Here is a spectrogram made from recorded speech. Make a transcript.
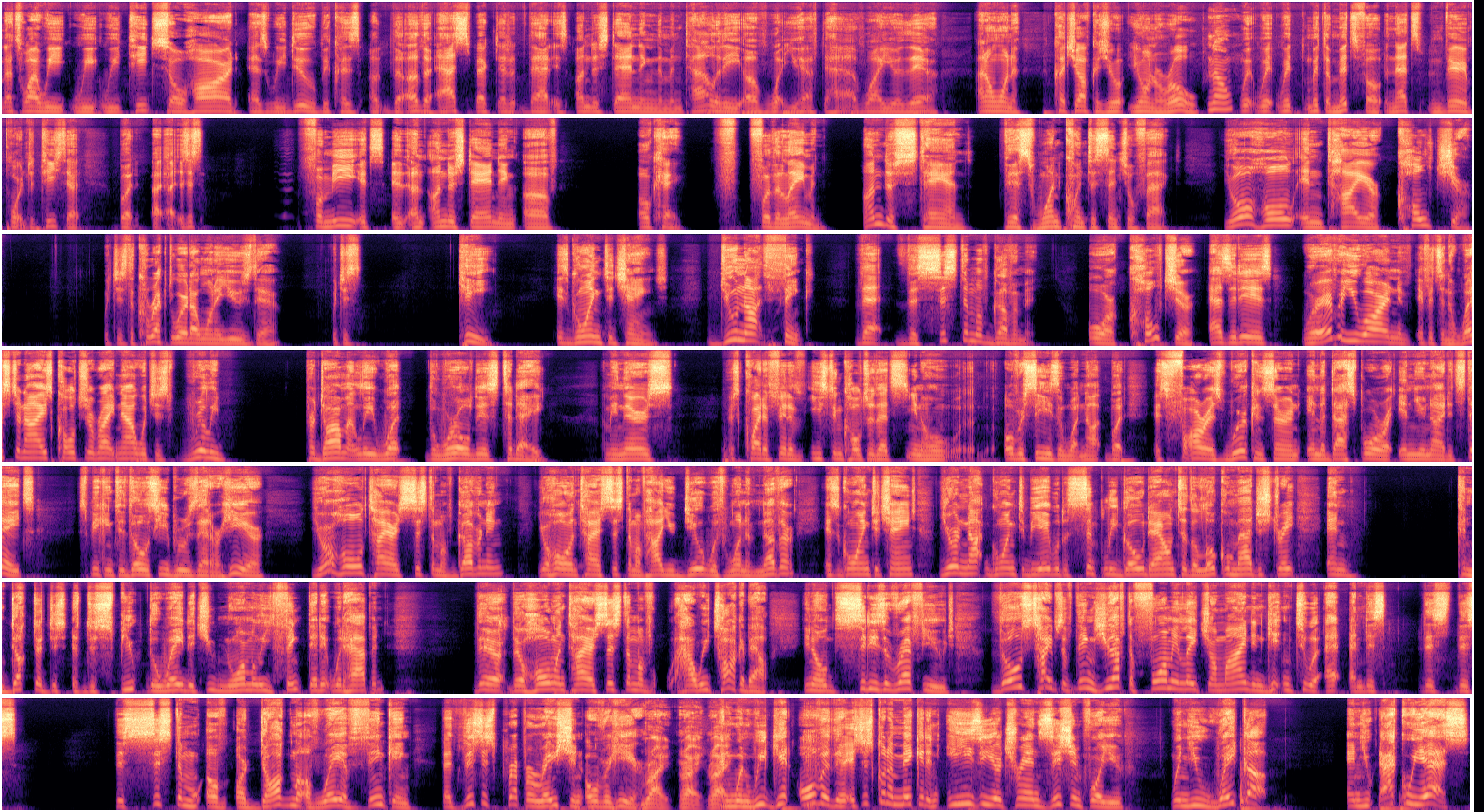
that's why we we we teach so hard as we do because uh, the other aspect of that is understanding the mentality of what you have to have while you're there. I don't want to cut you off because you're you're on a roll No, with with with, with the mitzvah, and that's very important to teach that. But I, I just for me, it's an understanding of okay f- for the layman, understand this one quintessential fact: your whole entire culture, which is the correct word I want to use there, which is key, is going to change. Do not think that the system of government or culture as it is wherever you are and if it's in a westernized culture right now which is really predominantly what the world is today i mean there's there's quite a bit of eastern culture that's you know overseas and whatnot but as far as we're concerned in the diaspora in the united states speaking to those hebrews that are here your whole entire system of governing your whole entire system of how you deal with one another is going to change. You're not going to be able to simply go down to the local magistrate and conduct a, dis- a dispute the way that you normally think that it would happen. Their their whole entire system of how we talk about, you know, cities of refuge, those types of things. You have to formulate your mind and get into a and this this this this system of or dogma of way of thinking that this is preparation over here. right, right, right. And when we get over there, it's just going to make it an easier transition for you when you wake up and you acquiesce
